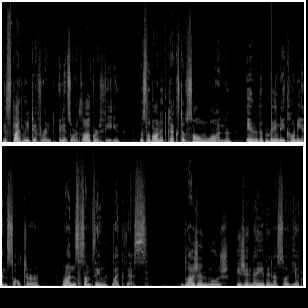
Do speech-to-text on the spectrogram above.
is slightly different in its orthography. The Slavonic text of Psalm 1 in the Pre-Nikonian Psalter runs something like this Blažen muž i žena jedena sovjet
